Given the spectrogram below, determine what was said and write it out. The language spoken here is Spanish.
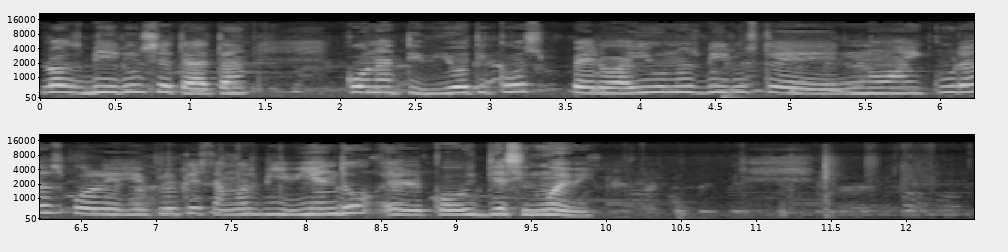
Los virus se tratan con antibióticos, pero hay unos virus que no hay curas, por ejemplo el que estamos viviendo, el COVID-19.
